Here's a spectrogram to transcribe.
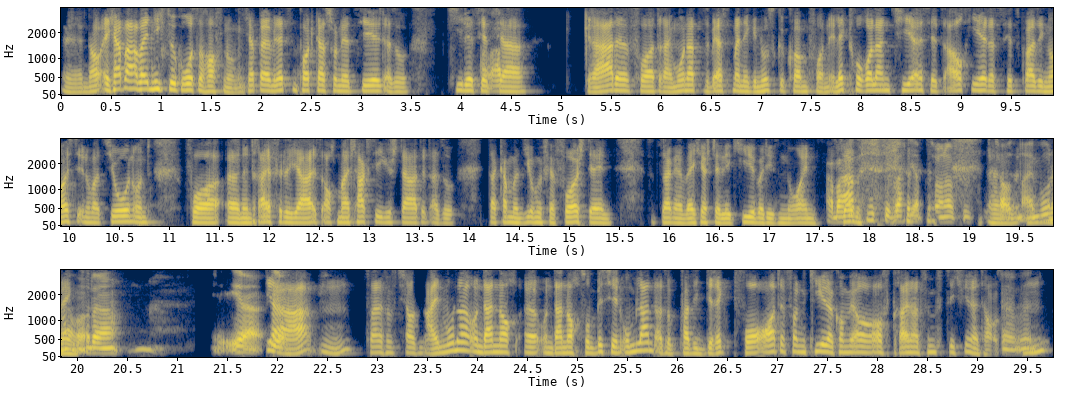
äh, noch. Ich habe aber nicht so große Hoffnung. Ich habe ja im letzten Podcast schon erzählt, also Kiel ist jetzt aber ja gerade vor drei Monaten zum ersten Mal in den Genuss gekommen von Elektrorollern. Tier ist jetzt auch hier. Das ist jetzt quasi die neueste Innovation und vor äh, einem Dreivierteljahr ist auch mal Taxi gestartet. Also da kann man sich ungefähr vorstellen, sozusagen an welcher Stelle Kiel bei diesen neuen. Aber Service, hast du nicht gesagt, ihr habt 250.000 Einwohner oder? Ja, ja, ja. 250.000 Einwohner und dann noch äh, und dann noch so ein bisschen Umland, also quasi direkt Vororte von Kiel, da kommen wir auch auf 350, 400.000. Ja, mhm.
